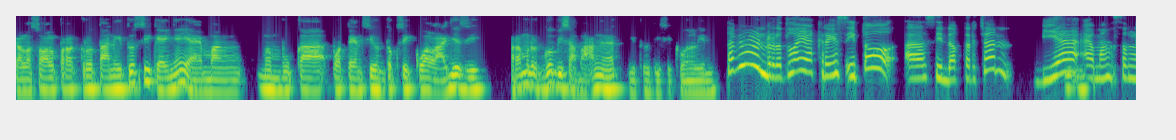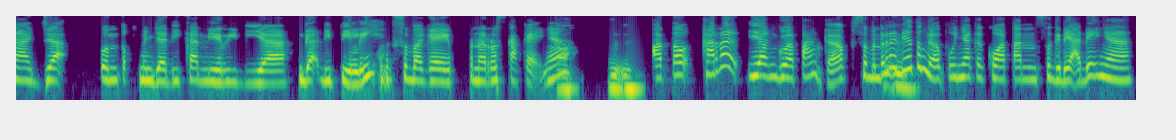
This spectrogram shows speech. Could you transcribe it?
kalau soal perekrutan itu sih kayaknya ya emang membuka potensi untuk sequel aja sih karena menurut gue bisa banget gitu di sequelin Tapi menurut lo ya Chris, itu eh, si Dr. Chan dia Mm-mm. emang sengaja untuk menjadikan diri dia nggak dipilih sebagai penerus kakeknya Ah, mm-mm. atau karena yang gue tangkap sebenarnya dia tuh nggak punya kekuatan segede adiknya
